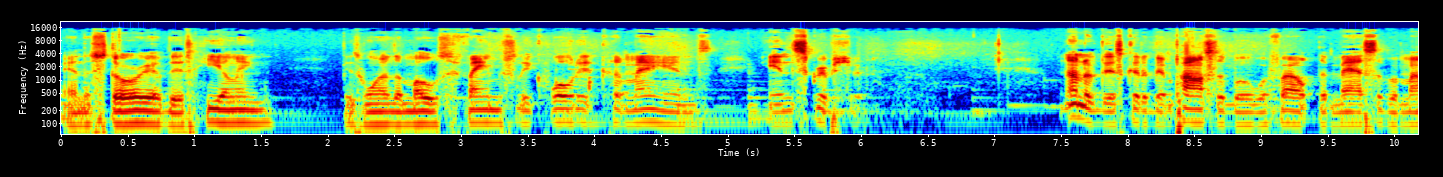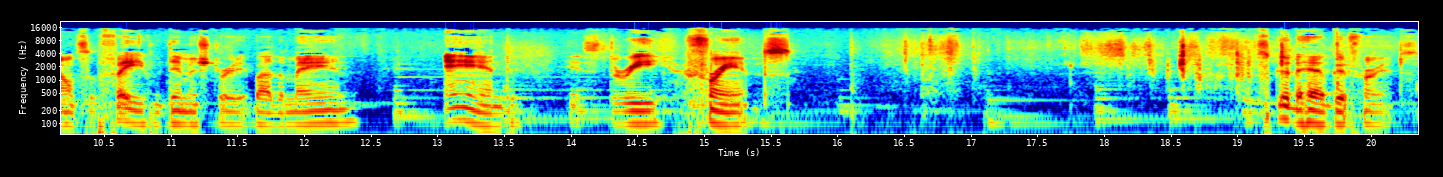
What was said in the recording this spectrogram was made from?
and the story of this healing is one of the most famously quoted commands in Scripture. None of this could have been possible without the massive amounts of faith demonstrated by the man and his three friends. It's good to have good friends.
